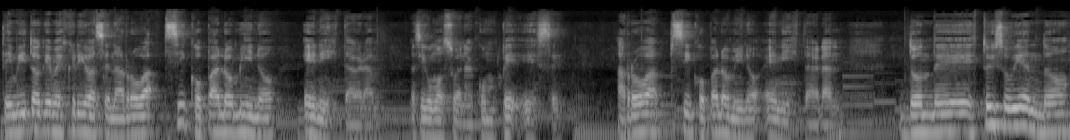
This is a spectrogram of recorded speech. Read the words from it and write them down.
te invito a que me escribas en arroba psicopalomino en Instagram, así como suena, con PS, arroba psicopalomino en Instagram, donde estoy subiendo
